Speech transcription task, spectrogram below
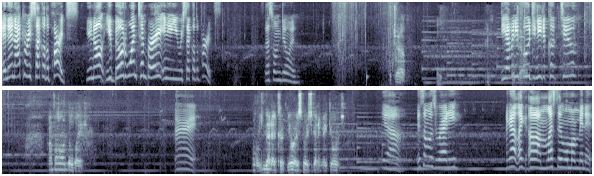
And then I can recycle the parts. You know, you build one temporary and then you recycle the parts. That's what I'm doing. Good job. Do you have any job. food you need to cook too? I'm on the way. All right. Well, you gotta cook yours first. You gotta make yours. Yeah, it's almost ready. I got like um less than one more minute.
